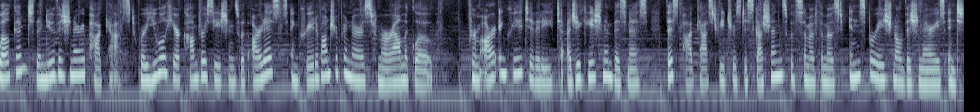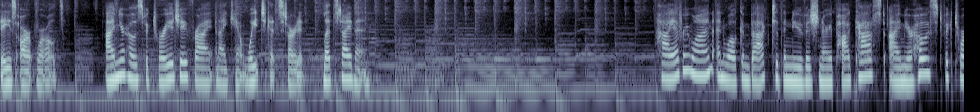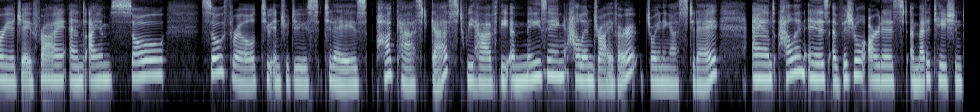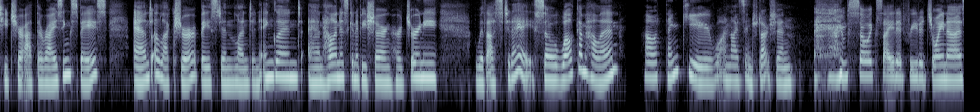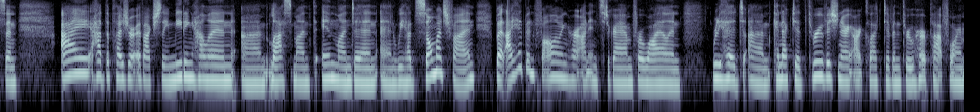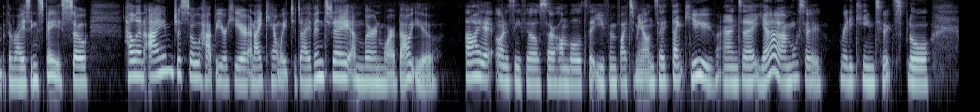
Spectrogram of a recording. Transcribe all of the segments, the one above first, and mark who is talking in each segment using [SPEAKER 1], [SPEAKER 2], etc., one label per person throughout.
[SPEAKER 1] Welcome to the New Visionary Podcast, where you will hear conversations with artists and creative entrepreneurs from around the globe. From art and creativity to education and business, this podcast features discussions with some of the most inspirational visionaries in today's art world. I'm your host, Victoria J. Fry, and I can't wait to get started. Let's dive in. Hi, everyone, and welcome back to the New Visionary Podcast. I'm your host, Victoria J. Fry, and I am so, so thrilled to introduce today's podcast guest. We have the amazing Helen Driver joining us today. And Helen is a visual artist, a meditation teacher at the Rising Space, and a lecturer based in London, England. And Helen is going to be sharing her journey with us today. So, welcome, Helen.
[SPEAKER 2] Oh, thank you. What a nice introduction.
[SPEAKER 1] I'm so excited for you to join us. And I had the pleasure of actually meeting Helen um, last month in London, and we had so much fun. But I had been following her on Instagram for a while, and we had um, connected through Visionary Art Collective and through her platform, The Rising Space. So, Helen, I am just so happy you're here, and I can't wait to dive in today and learn more about you.
[SPEAKER 2] I honestly feel so humbled that you've invited me on. So thank you. And uh, yeah, I'm also really keen to explore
